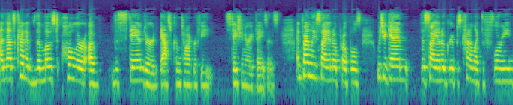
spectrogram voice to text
and that's kind of the most polar of the standard gas chromatography stationary phases. And finally, cyanopropyls, which again, the cyano group is kind of like the fluorine.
